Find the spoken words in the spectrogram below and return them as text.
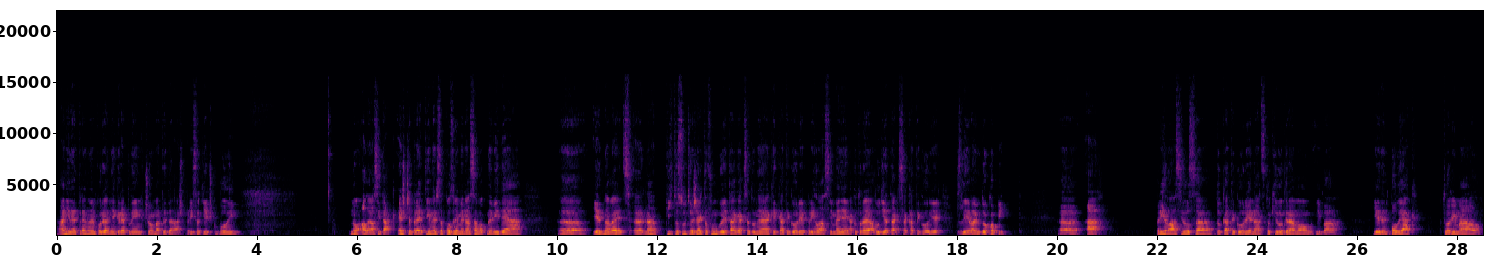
ani netrenujem poriadne grappling, čo ma teda až pri srdiečku boli. No ale asi tak. Ešte predtým, než sa pozrieme na samotné videá, jedna vec, uh, na týchto súťažiach to funguje tak, ak sa do nejakej kategórie prihlási menej ako troja ľudia, tak sa kategórie zlievajú dokopy. Uh, a prihlásil sa do kategórie nad 100 kg iba jeden Poliak, ktorý mal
